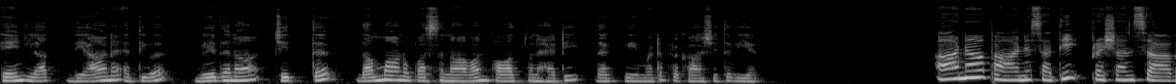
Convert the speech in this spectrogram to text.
එයින් ලත් ධාන ඇතිව වේදනා චිත්ත ධම්මානුපස්සනාවන් පවත්වන හැටි දැක්වීමට ප්‍රකාශිත විය. ආනාපාන සති ප්‍රශංසාව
